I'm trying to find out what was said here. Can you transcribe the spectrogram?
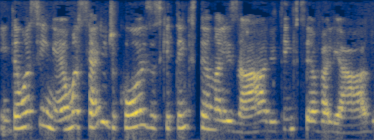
Então, assim, é uma série de coisas que tem que ser analisado e tem que ser avaliado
